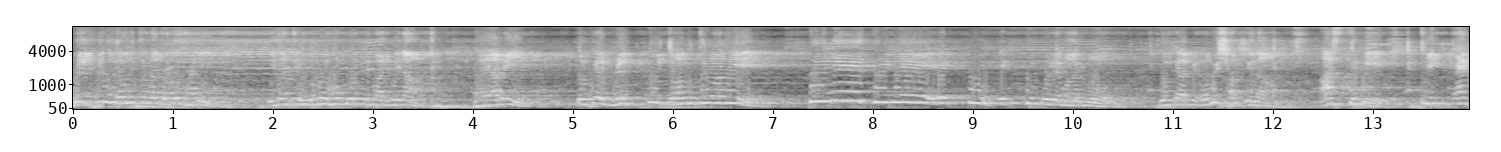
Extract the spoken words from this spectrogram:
মৃত্যু যন্ত্রণা কতখানি এটা তুই অনুভব করতে পারবি না। তাই আমি তোকে মৃত্যু যন্ত্রণা দিয়ে তিনে তিনে একটু একটু করে মারবো। তোকে আমি অভিশাপ দিলাম। আজ থেকে ঠিক এক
